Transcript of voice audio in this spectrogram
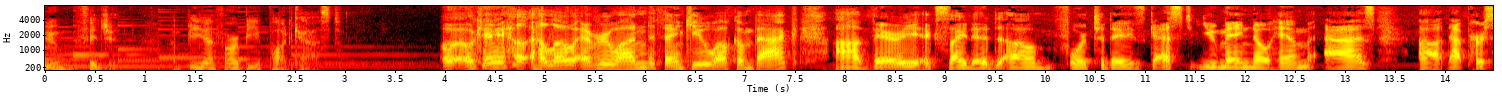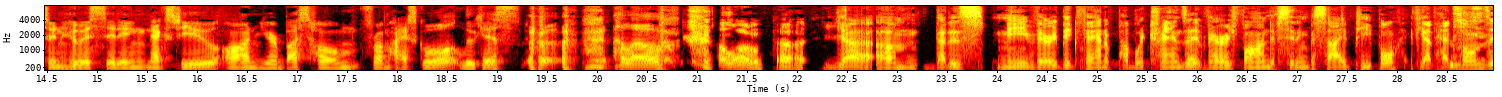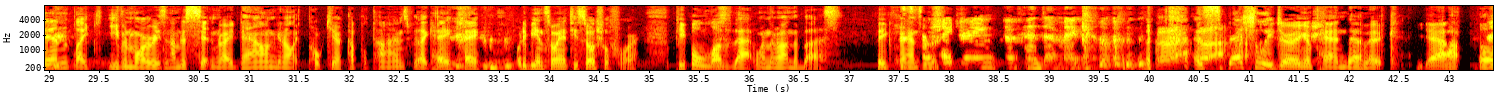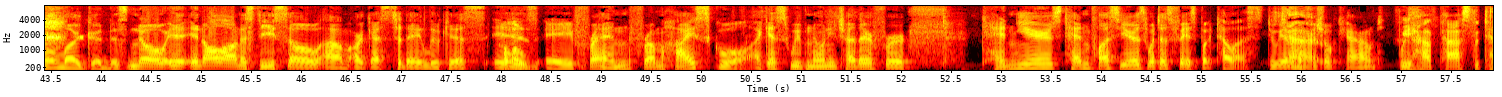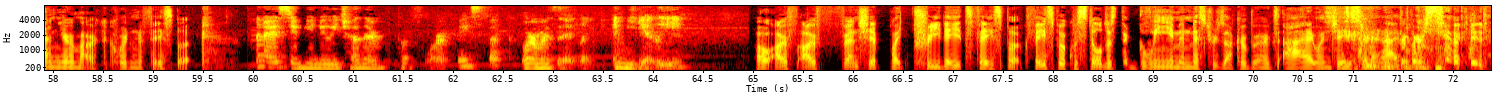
to Fidget, a BFRB podcast. Okay, hello everyone. Thank you. Welcome back. Uh, very excited um, for today's guest. You may know him as uh, that person who is sitting next to you on your bus home from high school, Lucas. Hello. Hello. Uh, yeah, um, that is me. Very big fan of public transit. Very fond of sitting beside people. If you have headphones in, like even more reason. I'm just sitting right down, gonna like poke you a couple times. Be like, hey, hey, what are you being so antisocial for? People love that when they're on the bus. Big fans Especially during a pandemic. Especially during a pandemic. Yeah. Oh my goodness. No, in, in all honesty, so um, our guest today, Lucas, is Hello. a friend from high school. I guess we've known each other for 10 years, 10 plus years. What does Facebook tell us? Do we have an official count? We have passed the 10 year mark according to Facebook. and I assume you knew each other before Facebook, or was it like immediately? Oh, our our friendship like predates Facebook. Facebook was still just a gleam in Mr. Zuckerberg's eye when Jason and I first started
